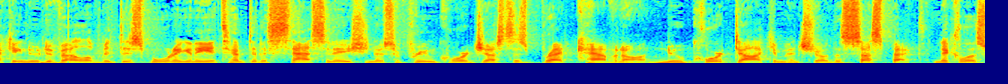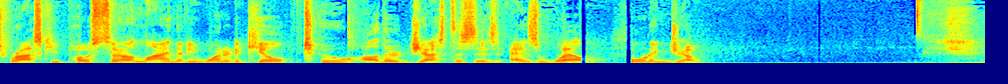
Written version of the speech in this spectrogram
Shocking new development this morning in the attempted assassination of Supreme Court Justice Brett Kavanaugh. New court documents show the suspect, Nicholas Roske, posted online that he wanted to kill two other justices as well. Morning, Joe.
